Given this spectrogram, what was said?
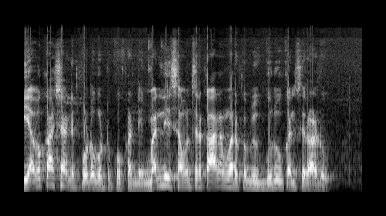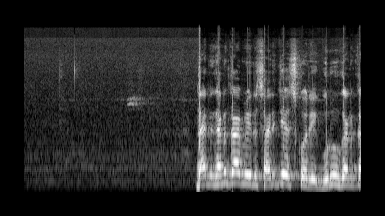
ఈ అవకాశాన్ని పూడగొట్టుకోకండి. మళ్ళీ సంవత్సర కాలం వరకు మీకు గురువు కలిసి రాడు. దాన్ని కనుక మీరు సరి చేసుకొని గురువు కనుక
